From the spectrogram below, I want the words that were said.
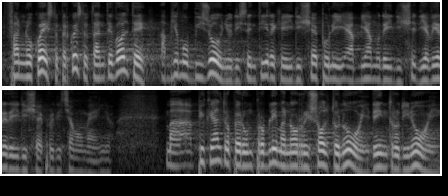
fanno questo, per questo tante volte abbiamo bisogno di sentire che i discepoli abbiamo dei, di avere dei discepoli, diciamo meglio, ma più che altro per un problema non risolto noi, dentro di noi,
